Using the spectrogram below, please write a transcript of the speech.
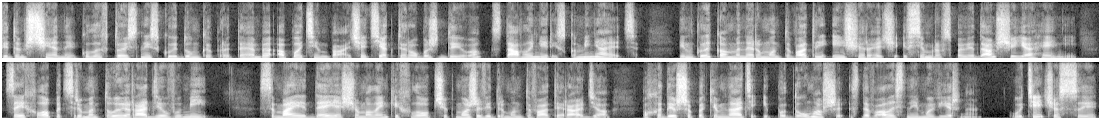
відомщений, коли хтось низької думки про тебе, а потім бачить, як ти робиш диво, ставлення різко міняється. Він кликав мене ремонтувати інші речі і всім розповідав, що я геній. Цей хлопець ремонтує радіо в умі. Сама ідея, що маленький хлопчик може відремонтувати радіо, походивши по кімнаті і подумавши, здавалась неймовірною. У ті часи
